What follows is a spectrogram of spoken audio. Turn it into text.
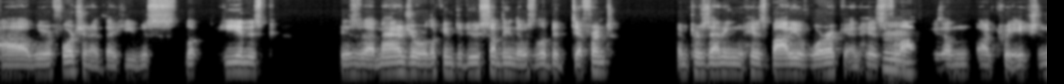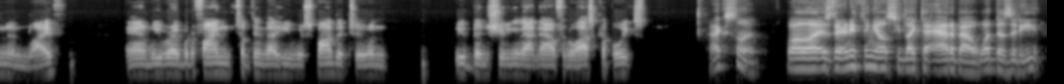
uh, we were fortunate that he was look he and his his uh, manager were looking to do something that was a little bit different in presenting his body of work and his mm. philosophies on, on creation and life. And we were able to find something that he responded to, and we've been shooting that now for the last couple weeks. Excellent. Well, uh, is there anything else you'd like to add about what does it eat?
